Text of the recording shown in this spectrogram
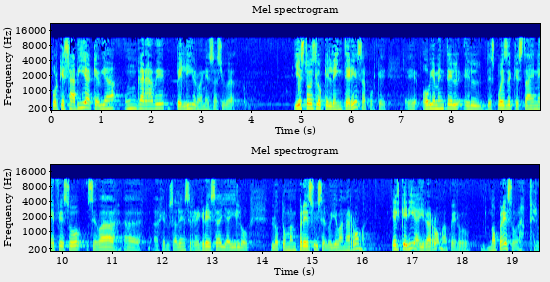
porque sabía que había un grave peligro en esa ciudad. Y esto es lo que le interesa, porque eh, obviamente él, después de que está en Éfeso, se va a, Jerusalén, se regresa y ahí lo, lo, toman preso y se lo llevan a Roma. Él quería ir a Roma, pero no preso, pero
